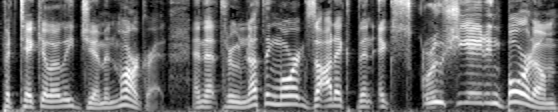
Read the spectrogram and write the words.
particularly Jim and Margaret, and that through nothing more exotic than excruciating boredom,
